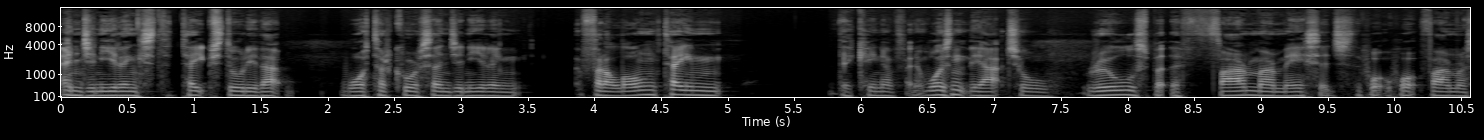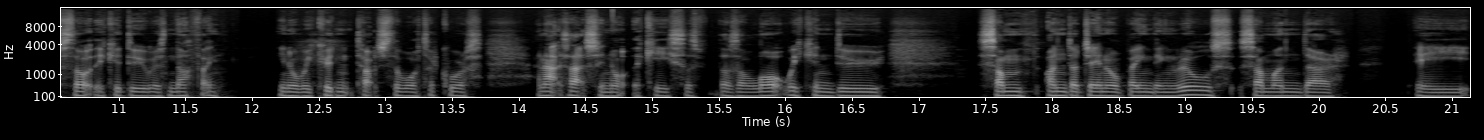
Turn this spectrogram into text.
engineering type story, that watercourse engineering, for a long time, the kind of and it wasn't the actual rules, but the farmer message. What what farmers thought they could do was nothing. You know, we couldn't touch the watercourse, and that's actually not the case. There's, there's a lot we can do. Some under general binding rules, some under a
